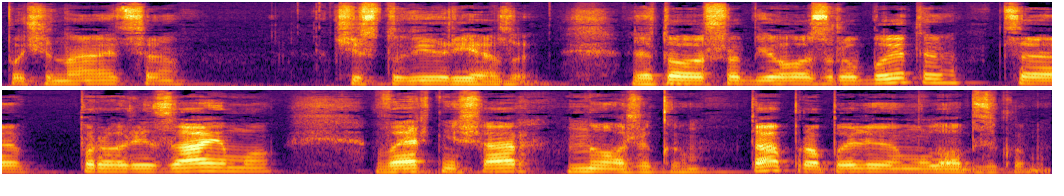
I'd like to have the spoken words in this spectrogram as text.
Починаються чистові рези. Для того, щоб його зробити, це прорізаємо верхній шар ножиком та пропилюємо лобзиком.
